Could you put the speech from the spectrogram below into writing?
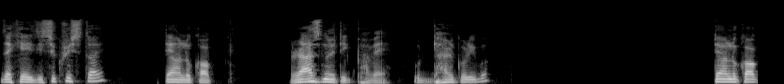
যে সেই যীশুখ্ৰীষ্টই তেওঁলোকক ৰাজনৈতিকভাৱে উদ্ধাৰ কৰিব। তেওঁলোকক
